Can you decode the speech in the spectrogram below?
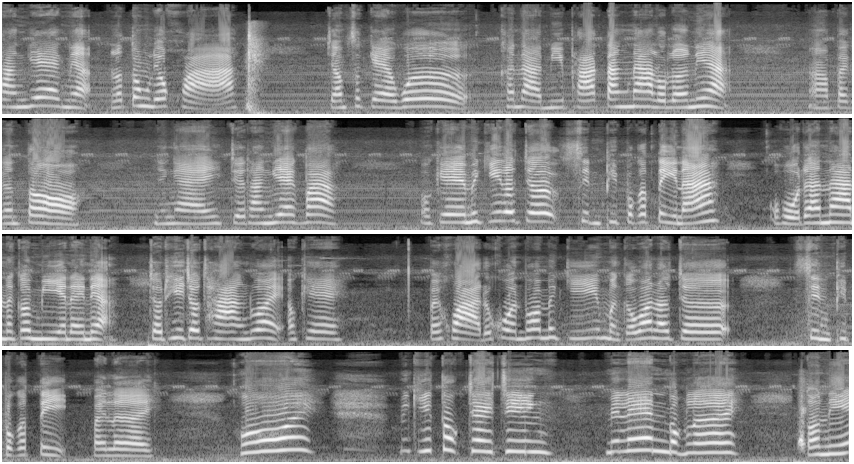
ทางแยกเนี่ย เราต้องเลี้ยวขวาจัมสแกเวอร์ขนาดมีพระตั้งหน้ารถแล้วเนี่ยอ่าไปกันต่อ ยังไงเจอทางแยกป่ะโอเคเมื่อกี้เราเจอสิ่งผิดปกตินะ โอ้โห ด้านหน้านั่นก็มีอะไรเนี่ย เจ้าที่เจ้าทางด้วย โอเค ไปขวาทุกคนเพราะเมื่อกี้เหมือนกับว่าเราเจอสิ่งผิดปกติไปเลยโอ้ยเมื่อกี้ตกใจจริง ไม่เล่นบอกเลย ตอนนี้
